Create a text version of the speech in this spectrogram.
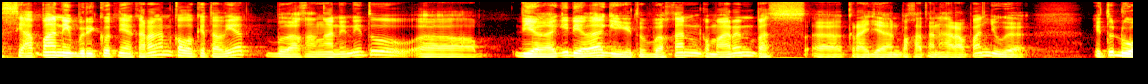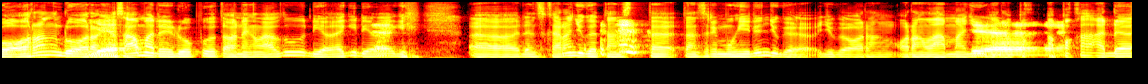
siapa nih berikutnya karena kan kalau kita lihat belakangan ini tuh uh, dia lagi dia lagi gitu bahkan kemarin pas uh, kerajaan Pakatan Harapan juga itu dua orang dua orang yeah. yang sama dari 20 tahun yang lalu dia lagi dia yeah. lagi uh, dan sekarang juga Tan, Tan Sri Muhyiddin juga juga orang orang lama juga yeah. Apakah, apakah ada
